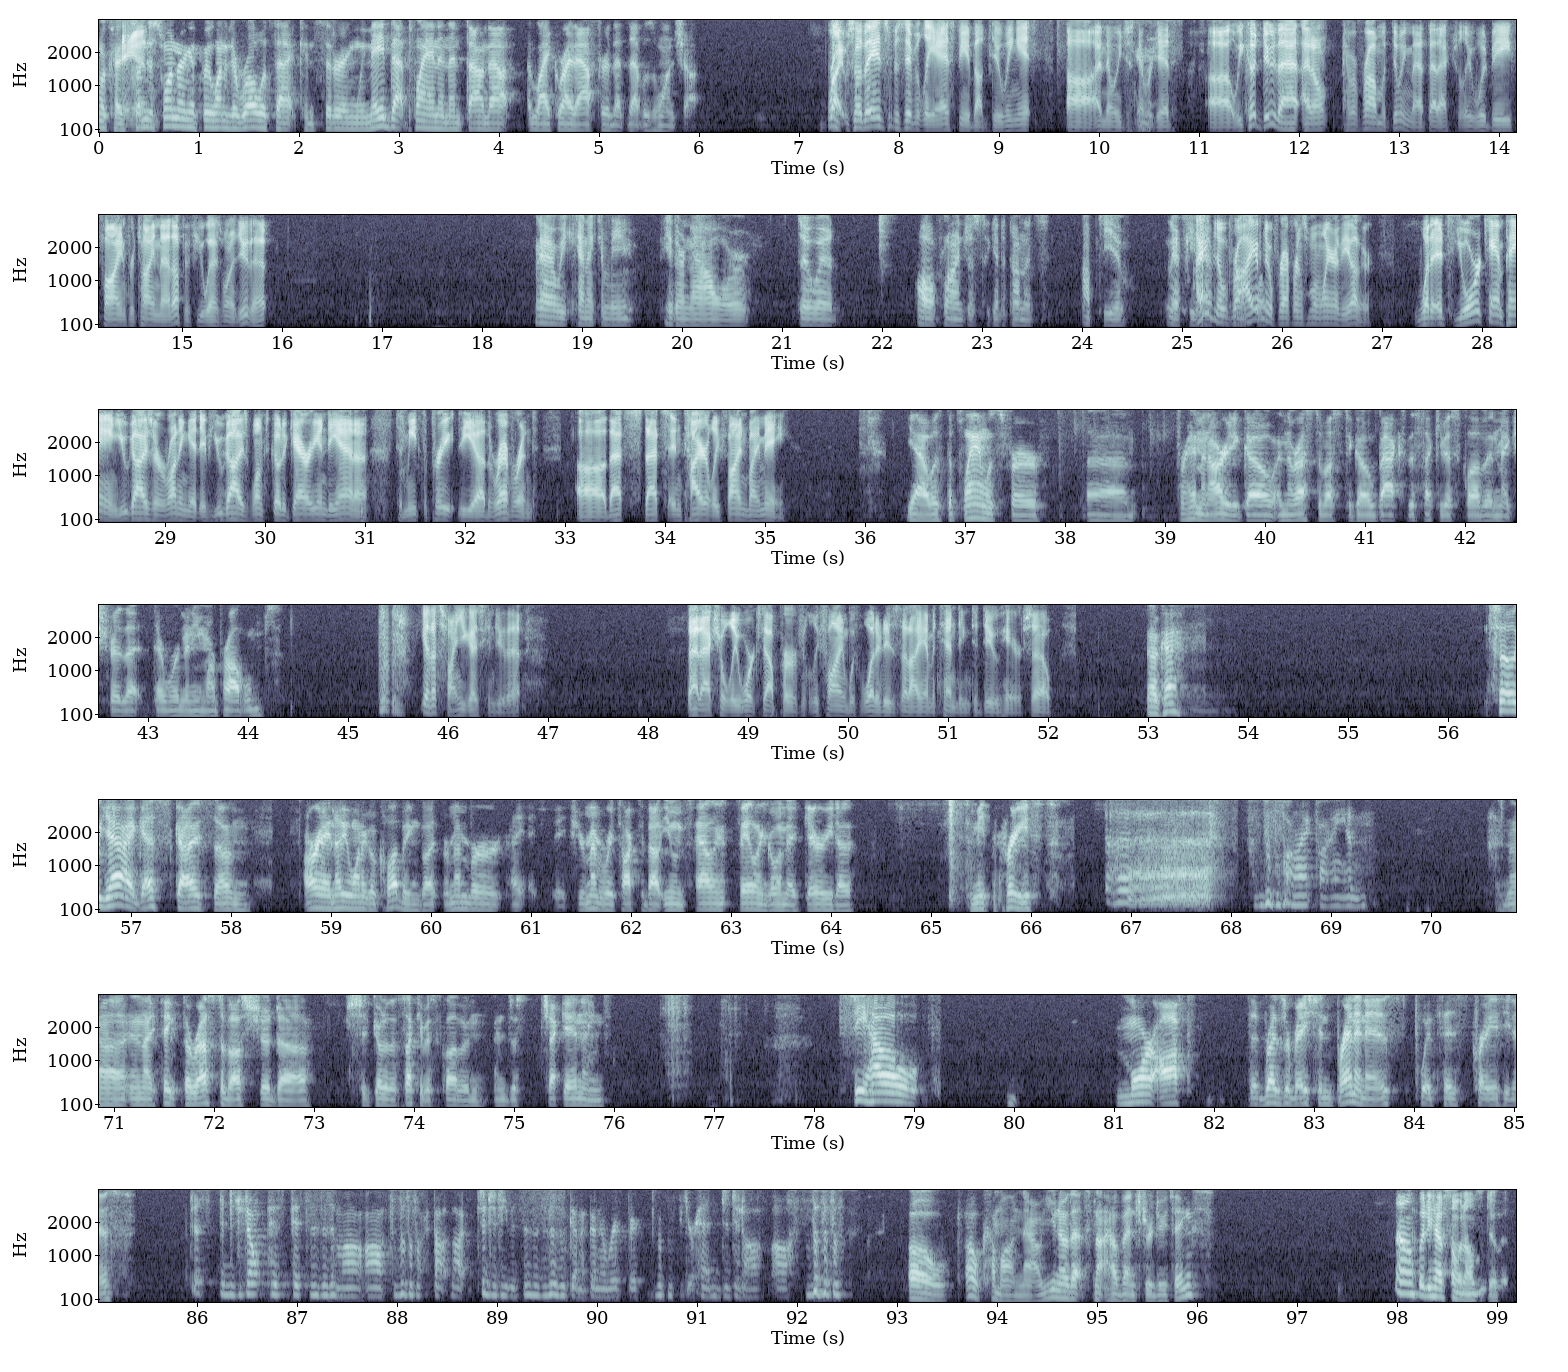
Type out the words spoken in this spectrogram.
okay. So I'm just wondering if we wanted to roll with that, considering we made that plan and then found out like right after that that was one shot. Right. So they had specifically asked me about doing it, uh, and then we just never did. Uh, we could do that. I don't have a problem with doing that. That actually would be fine for tying that up if you guys want to do that. Yeah, we can. It can be either now or do it offline just to get it done. It's up to you. If you I have no to I have no preference one way or the other. What it's your campaign. You guys are running it. If you guys want to go to Gary, Indiana, to meet the pre the uh, the Reverend, uh, that's that's entirely fine by me. Yeah, was the plan was for um, for him and Ari to go, and the rest of us to go back to the Succubus Club and make sure that there weren't any more problems. Yeah, that's fine. You guys can do that. That actually works out perfectly fine with what it is that I am intending to do here. So, Okay. So yeah, I guess guys. Um, Ari, I know you want to go clubbing, but remember, I, if you remember, we talked about you and Phelan, Phelan going to Gary to to meet the priest, Uh, fine, fine. uh, and I think the rest of us should uh, should go to the Succubus Club and, and just check in and see how more off the reservation Brennan is with his craziness. Just d- d- don't piss piss him off. I thought that d- d- he was this is gonna gonna rip, rip, rip your head d- d- off off. Oh, oh, come on now. You know that's not how Ventrue do things. No, but you have someone else do it.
